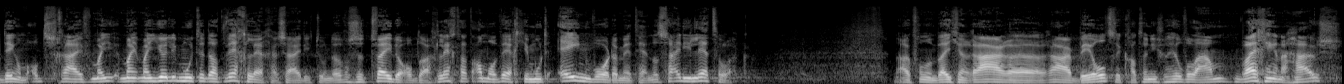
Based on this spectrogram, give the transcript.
dingen om op te schrijven. Maar, maar, maar, jullie moeten dat wegleggen, zei hij toen. Dat was de tweede opdracht. Leg dat allemaal weg. Je moet één worden met hen. Dat zei hij letterlijk. Nou, ik vond het een beetje een raar, uh, raar beeld. Ik had er niet zo heel veel aan. Wij gingen naar huis.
